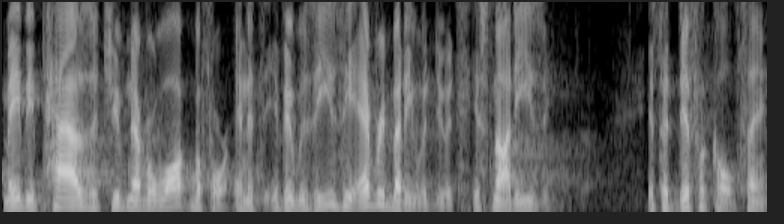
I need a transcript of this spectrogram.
maybe paths that you've never walked before. And if it was easy, everybody would do it. It's not easy, it's a difficult thing.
